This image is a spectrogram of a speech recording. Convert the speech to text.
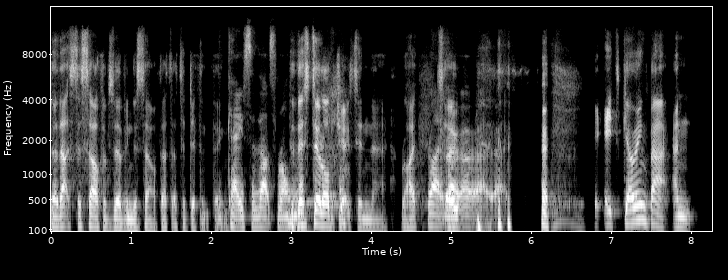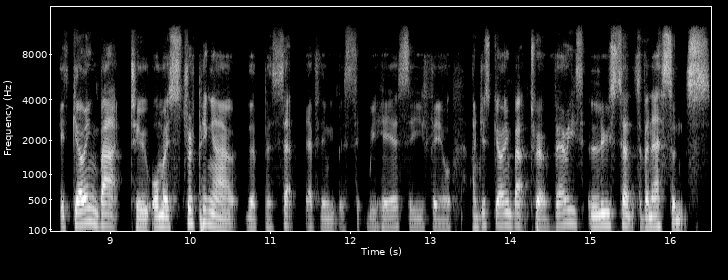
No, that's the self observing the self. That's that's a different thing. Okay, so that's wrong. There's still objects in there, right? right, so, right, right, right, right. it's going back and it's going back to almost stripping out the percept everything we we hear, see, feel, and just going back to a very loose sense of an essence.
